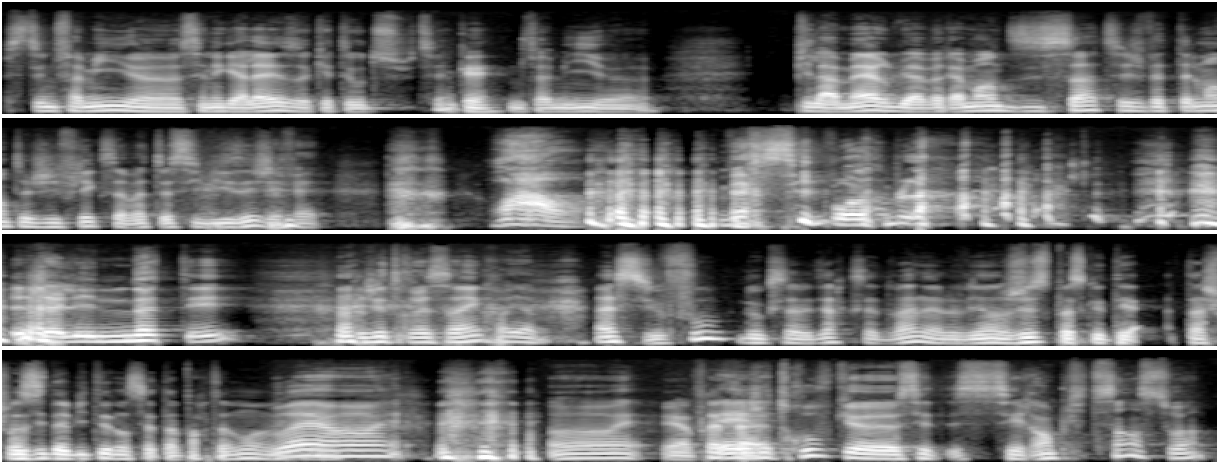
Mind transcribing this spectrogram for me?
Puis c'était une famille euh, sénégalaise qui était au dessus tu sais une famille euh, puis la mère lui a vraiment dit ça tu sais je vais tellement te gifler que ça va te civiliser j'ai fait waouh merci pour la blague je l'ai noté j'ai trouvé ça incroyable Ah, c'est fou. Donc ça veut dire que cette vanne, elle vient juste parce que t'es- t'as choisi d'habiter dans cet appartement. avec- Ouais, ouais, ouais. ouais, ouais. Et après, Et je trouve que c'est c'est rempli de sens, tu vois.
